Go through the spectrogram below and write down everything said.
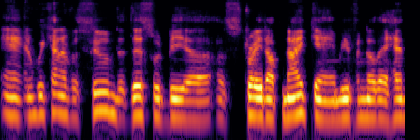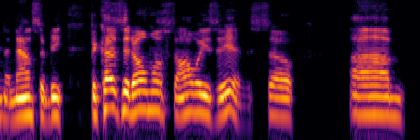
And we kind of assumed that this would be a, a straight up night game, even though they hadn't announced it, be, because it almost always is. So, um,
